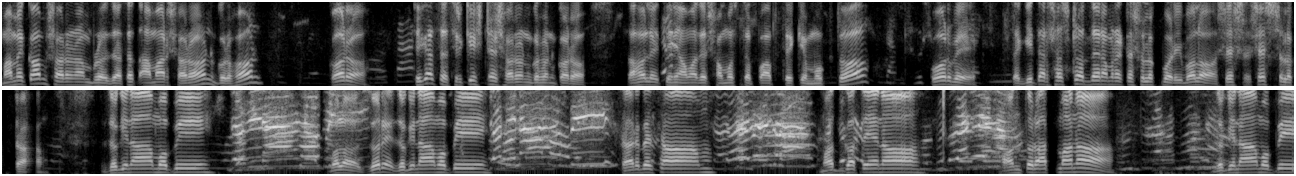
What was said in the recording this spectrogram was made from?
মামে কম শরণাম ব্রজ অর্থাৎ আমার শরণ গ্রহণ করো। ঠিক আছে? শ্রীকৃষ্ণের শরণ গ্রহণ করো। তাহলে তিনি আমাদের সমস্ত পাপ থেকে মুক্ত করবে। তা গীতার ষষ্ঠ অধ্যায়ের আমরা একটা শ্লোক পড়ি বলো। শেষ শেষ শ্লোকটা। যোগিনামপি। বলো জোরে যোগিনামপি সর্বেশাম মদ্গতেন অন্তরাত্মানা যোগিনামপি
